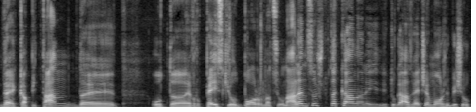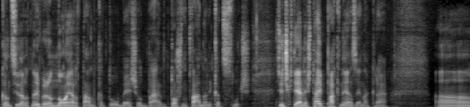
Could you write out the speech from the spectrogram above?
да е капитан, да е от европейски отбор национален също така, нали, и тогава вече може би ще го канцидерат, нали, примерно Нойер там, като беше от Байерн. Точно това, нали, като се случи. Всички тези неща и пак не я взе накрая. А,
